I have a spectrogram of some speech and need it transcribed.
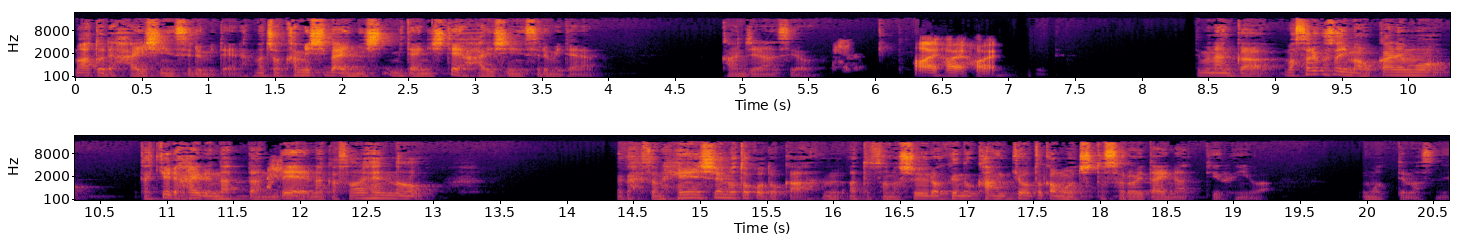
まあ、後で配信するみたいな。まあ、ちょっと紙芝居にしみたいにして配信するみたいな感じなんですよ。はいはいはい。でもなんか、まあ、それこそ今お金も卓球で入るようになったんで、なんかその辺の、なんかその編集のとことか、うんあとその収録の環境とかもちょっと揃えたいなっていうふうには思ってますね。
